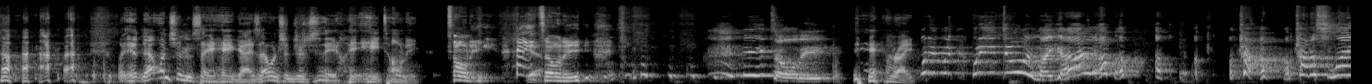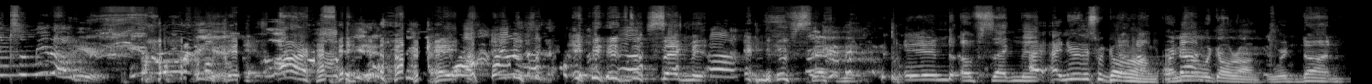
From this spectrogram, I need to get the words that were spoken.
that one shouldn't say, "Hey guys." That one should just say, "Hey, hey Tony." Tony. Hey, yeah. Tony. hey, Tony. right. What, what, doing, my guy? I'm, I'm, I'm, I'm, try, I'm trying to slang some meat out here. okay. All right. End of segment. End of segment. End of segment. I, I knew this would go wrong. I knew done. it would go wrong. We're done.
